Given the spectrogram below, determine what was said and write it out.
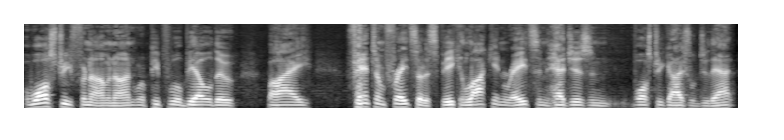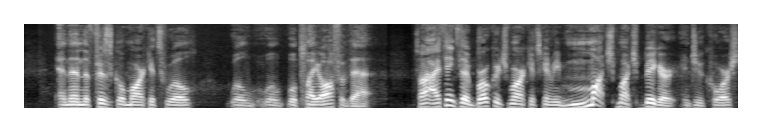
a Wall Street phenomenon where people will be able to buy phantom freight, so to speak, and lock in rates and hedges, and Wall Street guys will do that. And then the physical markets will will will, will play off of that. So I think the brokerage market's going to be much much bigger in due course,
